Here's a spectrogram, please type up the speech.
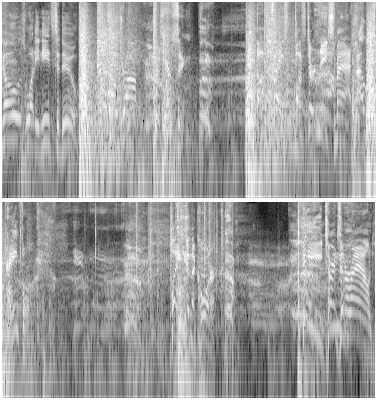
knows what he needs to do. Elbow drop. Piercing. A face buster knee smash. That looks painful. Placed in the corner. He turns it around.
